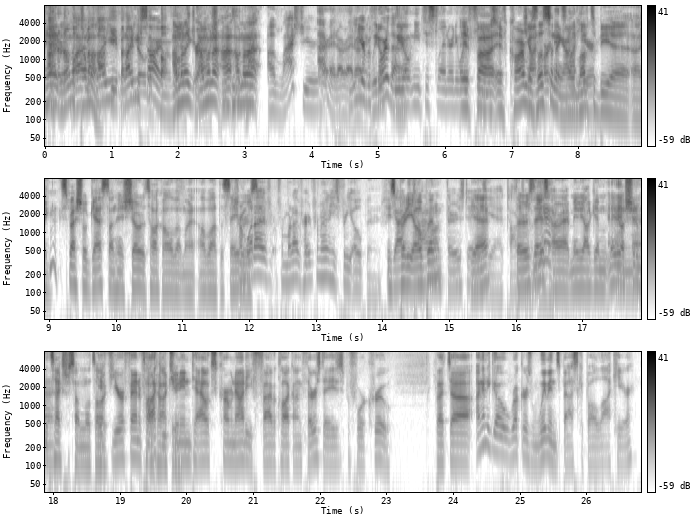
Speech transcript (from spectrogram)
hey, I don't know on the much come about up. Hockey, you- but why I you know sorry? the I'm I'm gonna I'm gonna. I, I'm gonna uh, last year. All right. All right. The all year right. we before don't. We don't need to slander anyone. if uh, if Carm John is listening, Hartnett's I would love here. to be a, a special guest on his show to talk all about my all about the Sabres. From what I've from what I've heard from him, he's pretty open. If you pretty open? on Thursdays. Yeah? Yeah. talk to him. Thursdays. Yeah. All right, maybe I'll give him. Maybe I'll shoot him a uh, text or something. We'll talk. If you're a fan of hockey, hockey. tune in to Alex Carminati five o'clock on Thursdays before crew. But uh, I'm gonna go Rutgers women's basketball lock here.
